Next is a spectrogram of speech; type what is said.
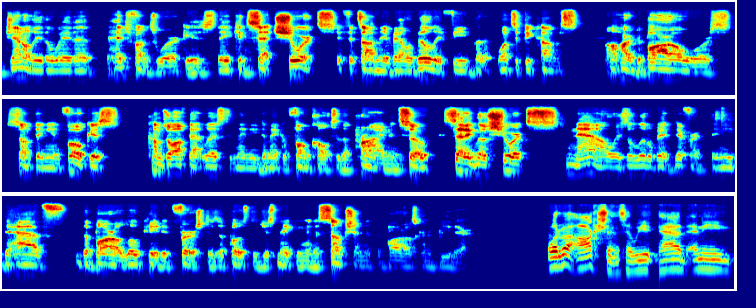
Generally, the way the hedge funds work is they can set shorts if it's on the availability feed, but once it becomes hard to borrow or something in focus, comes off that list and they need to make a phone call to the prime. And so setting those shorts now is a little bit different. They need to have the borrow located first as opposed to just making an assumption that the borrow is going to be there. What about auctions? Have we had any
